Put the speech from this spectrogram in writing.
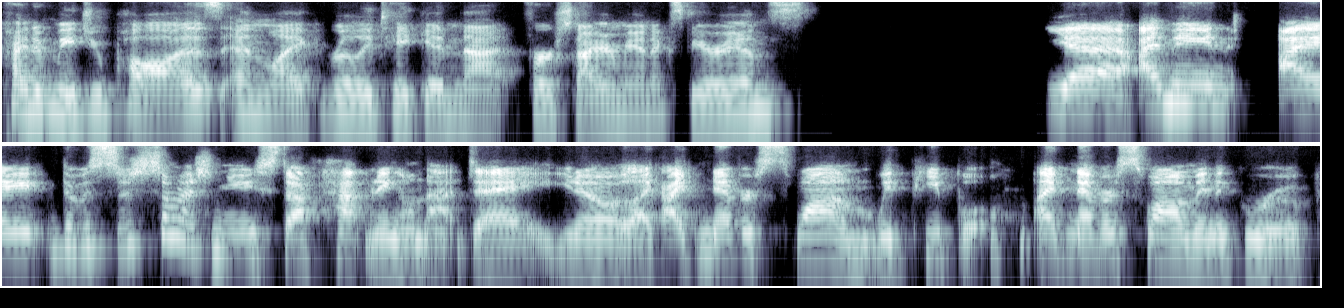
kind of made you pause and like really take in that first Ironman experience? Yeah, I mean, I there was just so much new stuff happening on that day. You know, like I'd never swum with people. I'd never swum in a group.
